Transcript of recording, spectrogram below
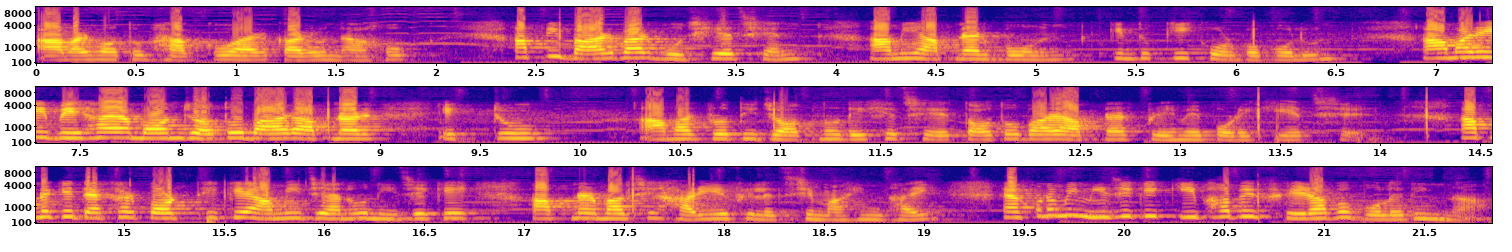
আমার মতো ভাগ্য আর কারও না হোক। আপনি বারবার বুঝিয়েছেন, আমি আপনার বোন, কিন্তু কি করব বলুন? আমার এই বেহায়া মন যতবার আপনার একটু আমার প্রতি যত্ন দেখেছে, ততবার আপনার প্রেমে পড়ে গিয়েছে। আপনাকে দেখার পর থেকে আমি যেন নিজেকে আপনার মাঝে হারিয়ে ফেলেছি, মাহিন ভাই। এখন আমি নিজেকে কীভাবে ফেরাবো বলে দিন না।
